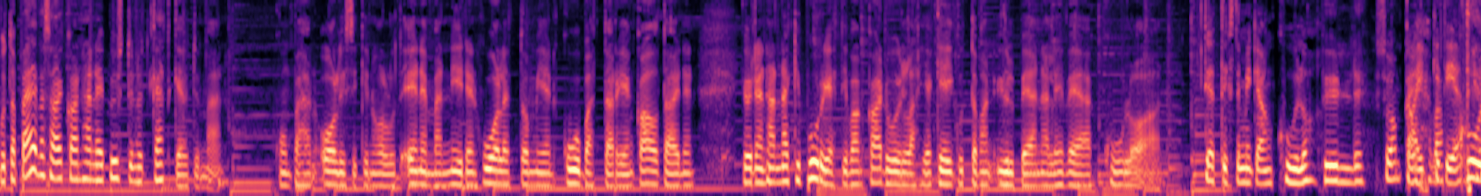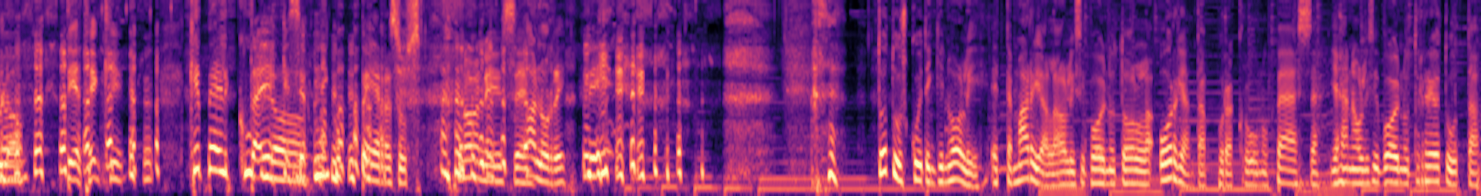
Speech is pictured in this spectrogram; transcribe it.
Mutta päiväsaikaan hän ei pystynyt kätkeytymään, kumpa hän olisikin ollut enemmän niiden huolettomien kuubattarien kaltainen, joiden hän näki purjehtivan kaduilla ja keikuttavan ylpeänä leveää kuuloaan. Tiedättekö mikä on kuulo? Pylly. Se on Kaikki tietää. Kuulo. Tietenkin. Kepel kuulo. Tai ehkä se on niin persus. no niin se. Hanuri. Niin. Totuus kuitenkin oli, että Marjalla olisi voinut olla orjantappurakruunu päässä ja hän olisi voinut retuuttaa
